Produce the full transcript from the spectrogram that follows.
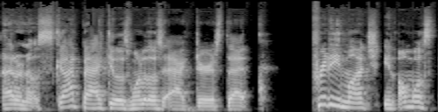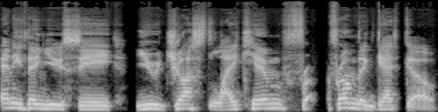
I don't know, Scott Bakula is one of those actors that pretty much in almost anything you see, you just like him fr- from the get go.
